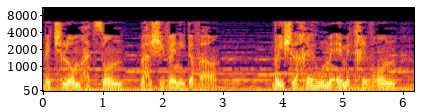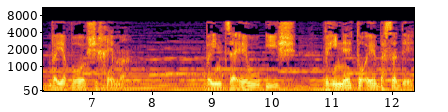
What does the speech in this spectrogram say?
ואת שלום הצאן, והשיבני דבר. וישלחהו מעמק חברון, ויבוא שכמה. וימצאהו איש, והנה טועה בשדה.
